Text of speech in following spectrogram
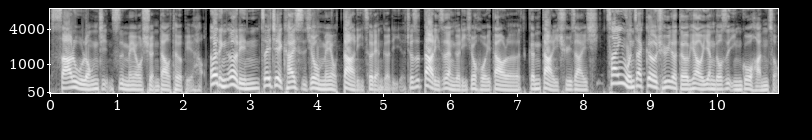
沙鹿、龙井是没有选到特别好。二零二零这一届开始就没有大里这两个里，就是大理这两个里就回到了跟大理区在一起。蔡英文在各区的得票一样都是赢过韩总，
